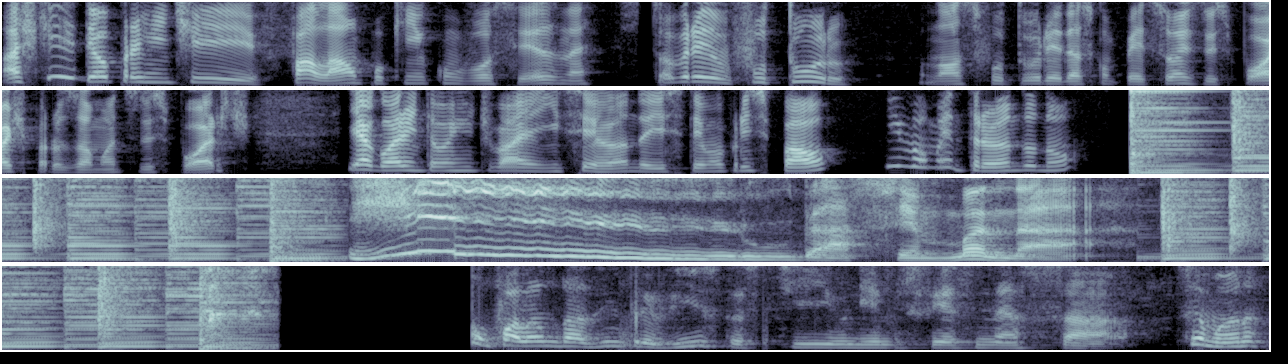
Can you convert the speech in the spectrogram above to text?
Acho que deu para a gente falar um pouquinho com vocês, né? Sobre o futuro, o nosso futuro das competições do esporte para os amantes do esporte. E agora, então, a gente vai encerrando aí esse tema principal e vamos entrando no. Giro da semana. Então, falando das entrevistas que o Niemes fez nessa semana,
